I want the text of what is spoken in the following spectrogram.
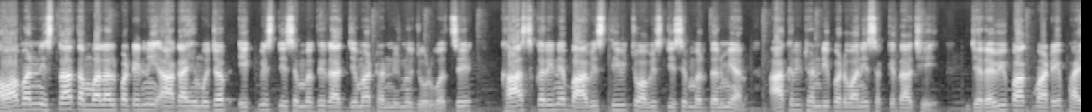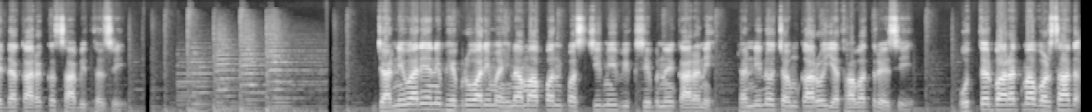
હવામાન નિષ્ણાત અંબાલાલ પટેલની આગાહી મુજબ એકવીસ ડિસેમ્બરથી રાજ્યમાં ઠંડીનું જોર વધશે, ખાસ કરીને બાવીસથી ચોવીસ ડિસેમ્બર દરમિયાન આખરી ઠંડી પડવાની શક્યતા છે, જે રવિ પાક માટે ફાયદાકારક સાબિત થશે. જાન્યુઆરી અને ફેબ્રુઆરી મહિનામાં પણ પશ્ચિમી વિક્ષેપને કારણે ઠંડીનો ચમકારો યથાવત રહેશે. ઉત્તર ભારતમાં વરસાદ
